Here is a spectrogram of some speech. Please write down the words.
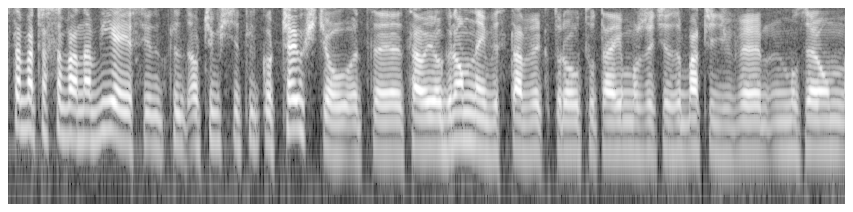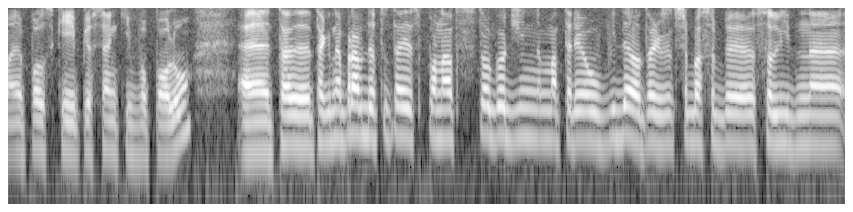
Wystawa czasowa Nawija jest oczywiście tylko częścią całej ogromnej wystawy, którą tutaj możecie zobaczyć w Muzeum Polskiej Piosenki w Opolu. E, ta, tak naprawdę tutaj jest ponad 100 godzin materiału wideo, także trzeba sobie solidne,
